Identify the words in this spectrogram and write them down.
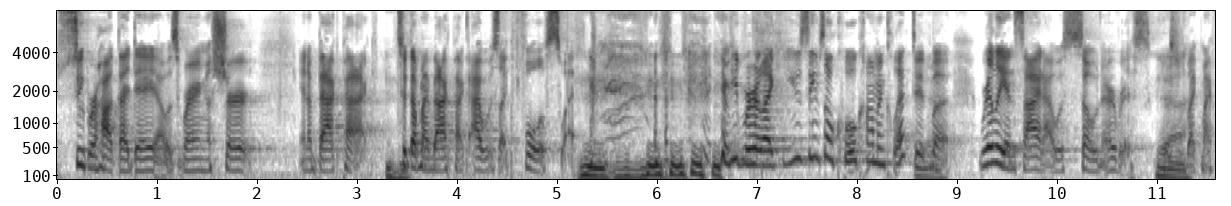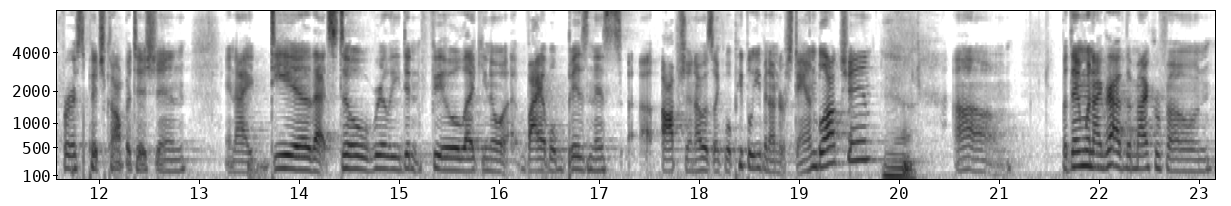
super hot that day. I was wearing a shirt and a backpack. Mm-hmm. Took up my backpack. I was like full of sweat. Mm-hmm. and people were like, "You seem so cool, calm, and collected," but really inside, I was so nervous. This was like my first pitch competition, an idea that still really didn't feel like you know a viable business uh, option. I was like, "Will people even understand blockchain?" yeah, um, But then when I grabbed the microphone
